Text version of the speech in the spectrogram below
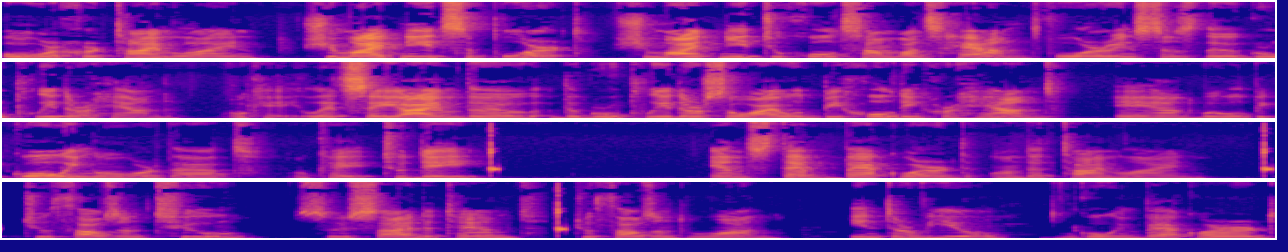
over her timeline. She might need support she might need to hold someone's hand, for instance, the group leader hand. Okay, let's say I'm the, the group leader, so I would be holding her hand and we will be going over that. Okay, today and step backward on the timeline. 2002, suicide attempt. 2001, interview, going backward.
